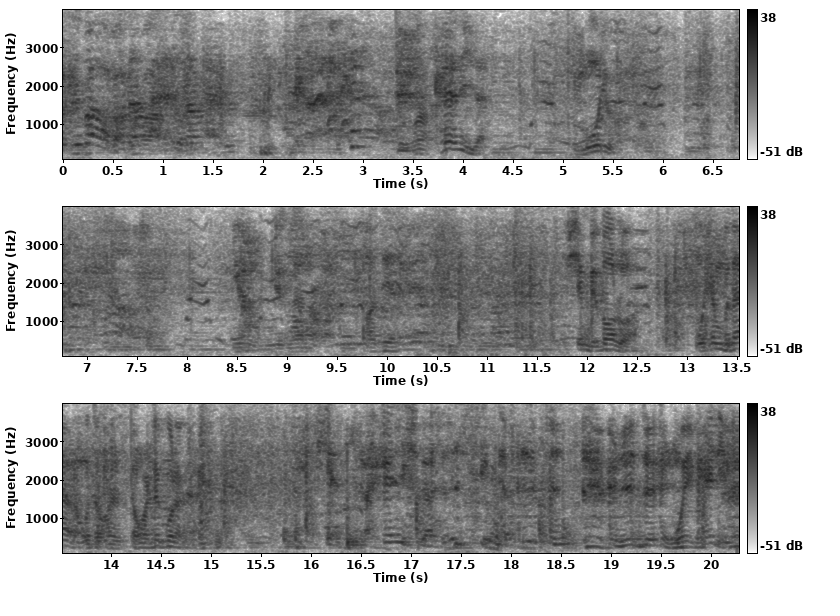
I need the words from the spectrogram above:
我是爸爸，我当孩子，我当孩子。看你的，你摸就好。你看，你在哪儿？房间。先别暴露，啊，我先不带了，我等会儿等会儿再过来看。骗你的，骗你的，真是信的，认真，很认真，很我也骗你的。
